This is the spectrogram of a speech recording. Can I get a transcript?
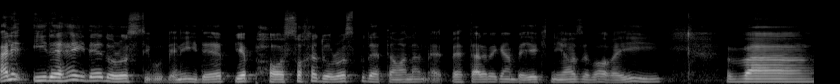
ولی ایده ایده درستی بود. یعنی ایده یه پاسخ درست بود. احتمالا بهتره بگم به یک نیاز واقعی. و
